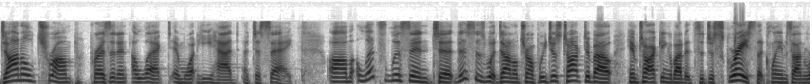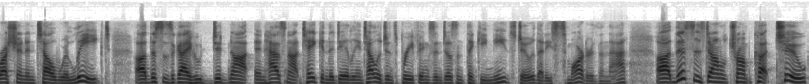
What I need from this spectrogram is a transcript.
Donald Trump, president elect, and what he had to say. Um, let's listen to this is what Donald Trump, we just talked about him talking about it's a disgrace that claims on Russian intel were leaked. Uh, this is a guy who did not and has not taken the daily intelligence briefings and doesn't think he needs to, that he's smarter than that. Uh, this is Donald Trump cut two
